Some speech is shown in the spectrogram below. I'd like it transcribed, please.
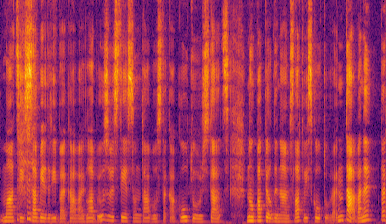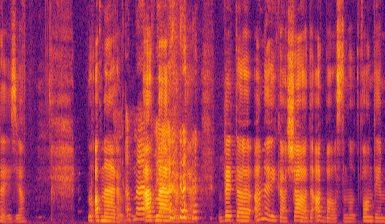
mācīs sabiedrībai, kā vajag labi uzvesties, un tā būs tā kā kultūras tāds nu, papildinājums Latvijas kultūrai. Nu, tā, vai ne? Pareizi, jā. Nu, apmēram. Apmēram, apmēram jā. jā. Bet uh, Amerikā šāda atbalsta no fondiem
